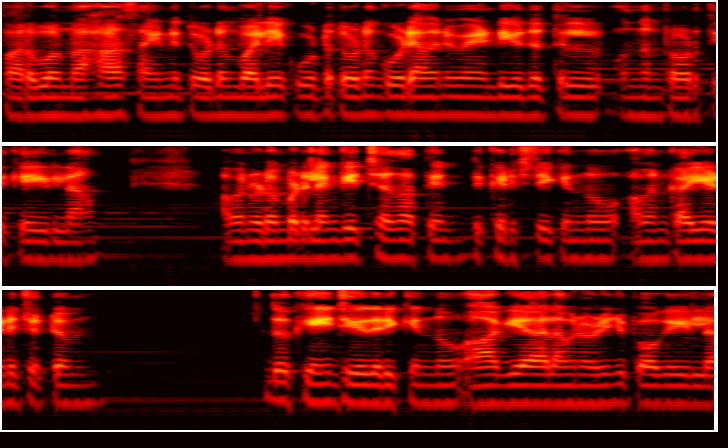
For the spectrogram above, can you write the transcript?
ഫർവോൻ മഹാസൈന്യത്തോടും വലിയ കൂട്ടത്തോടും കൂടി അവന് വേണ്ടി യുദ്ധത്തിൽ ഒന്നും പ്രവർത്തിക്കുകയില്ല അവൻ ഉടമ്പടി ലംഘിച്ച സത്യം ധിക്കരിച്ചിരിക്കുന്നു. അവൻ കൈയടിച്ചിട്ടും ദുഃഖിയും ചെയ്തിരിക്കുന്നു. ആകെയാൽ അവൻ ഒഴിഞ്ഞു പോകുകയില്ല.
